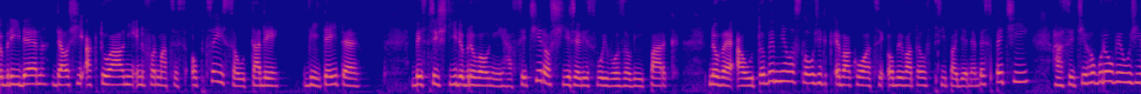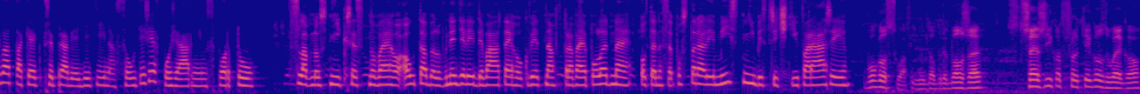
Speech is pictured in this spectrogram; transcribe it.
Dobrý den, další aktuální informace z obce jsou tady. Vítejte. Bystřičtí dobrovolní hasiči rozšířili svůj vozový park. Nové auto by mělo sloužit k evakuaci obyvatel v případě nebezpečí. Hasiči ho budou využívat také k přepravě dětí na soutěže v požárním sportu. Slavnostní křest nového auta byl v neděli 9. května v pravé poledne. O ten se postarali místní bystřičtí faráři. Błogosław im, dobry Boże, strzeż ich od wszelkiego złego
